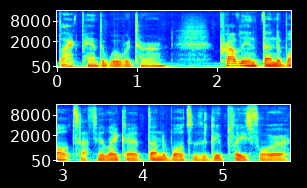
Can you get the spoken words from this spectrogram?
Black Panther will return probably in Thunderbolts. I feel like uh, Thunderbolts is a good place for,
